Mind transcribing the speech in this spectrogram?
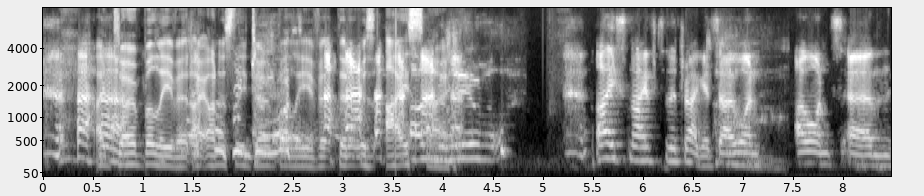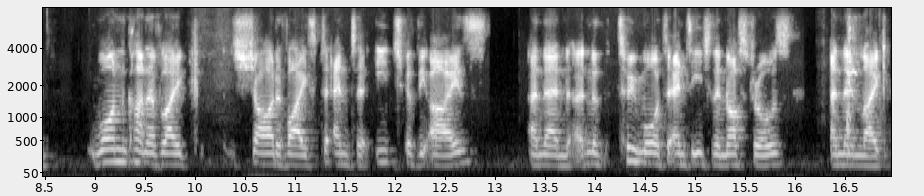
I don't believe it. I honestly don't believe it that it was ice knife. ice knife to the dragon. So I want I want um, one kind of like shard of ice to enter each of the eyes, and then another, two more to enter each of the nostrils, and then like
